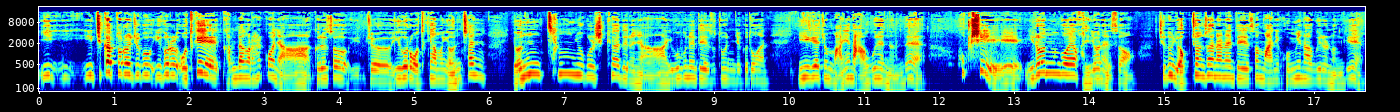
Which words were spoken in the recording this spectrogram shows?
이, 이, 이 집값 떨어지고 이거를 어떻게 감당을 할 거냐. 그래서 이- 저 이거를 어떻게 하면 연찬 연착륙을 시켜야 되느냐. 이 부분에 대해서도 이제 그동안 이게 좀 많이 나오고 그랬는데 혹시 이런 거에 관련해서 지금 역전선안에 대해서 많이 고민하고 이러는 게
